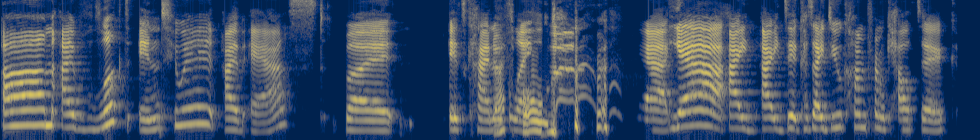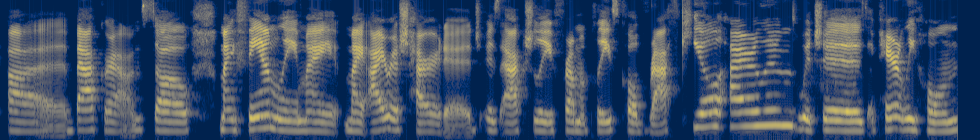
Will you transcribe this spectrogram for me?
Um, I've looked into it. I've asked, but it's kind That's of like Yeah, yeah, I I did because I do come from Celtic uh, background. So my family, my my Irish heritage, is actually from a place called Rathkeale, Ireland, which is apparently home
